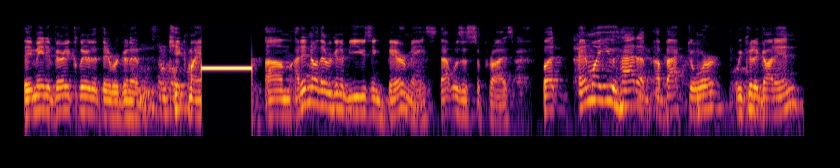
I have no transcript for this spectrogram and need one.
They made it very clear that they were going to kick my. Um, I didn't know they were going to be using bear mace. That was a surprise. But NYU had a, a back door we could have got in.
